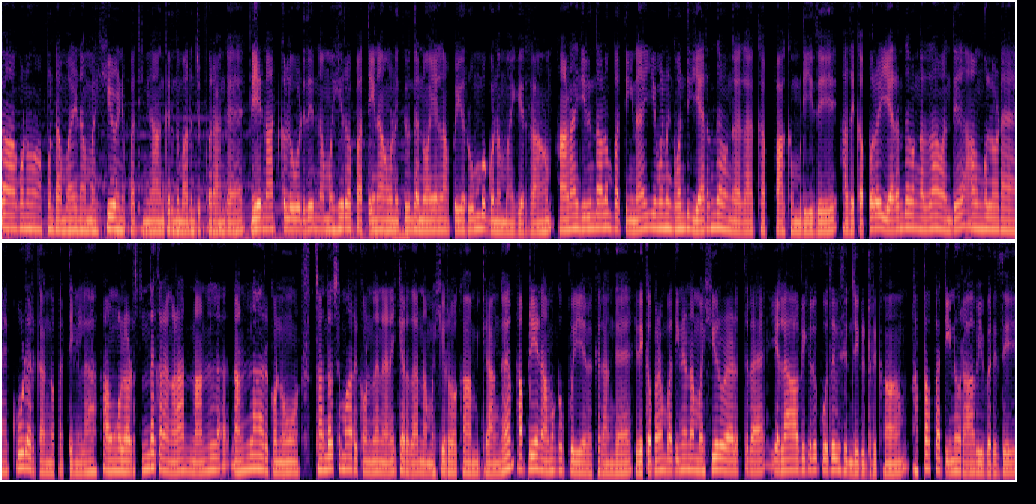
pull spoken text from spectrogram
தான் ஆகணும் அப்படின்ற மாதிரி நம்ம ஹீரோயின் பார்த்தீங்கன்னா அங்கேருந்து மறைஞ்சு போகிறாங்க இதே நாட்கள் ஓடுது நம்ம ஹீரோ பார்த்தீங்கன்னா அவனுக்கு இருந்த நோயெல்லாம் போய் ரொம்ப குணமாகிடுறான். ஆனால் இருந்தாலும் பார்த்தீங்கன்னா இவனுக்கு வந்து இறந்தவங்க எல்லாம் க- பார்க்க முடியுது. அதுக்கப்புறம் இறந்தவங்கெல்லாம் வந்து அவங்களோட கூட இருக்காங்க பார்த்தீங்களா? அவங்களோட சொந்தக்காரங்களாம் நல்ல நல்லா இருக்கணும் சந்தோஷமாக இருக்கணும் தான் நினைக்கிறதா நம்ம ஹீரோ காமிக்கிறாங்க. அப்படியே நமக்கு புரிய வைக்கிறாங்க. இதுக்கப்புறம் பார்த்தீங்கன்னா நம்ம ஹீரோ இடத்துல எல்லா ஆவிகளுக்கும் உதவி செஞ்சுக்கிட்டு இருக்கான். அப்பா பார்த்தீங்கன்னா ஒரு ஆவி வருது.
